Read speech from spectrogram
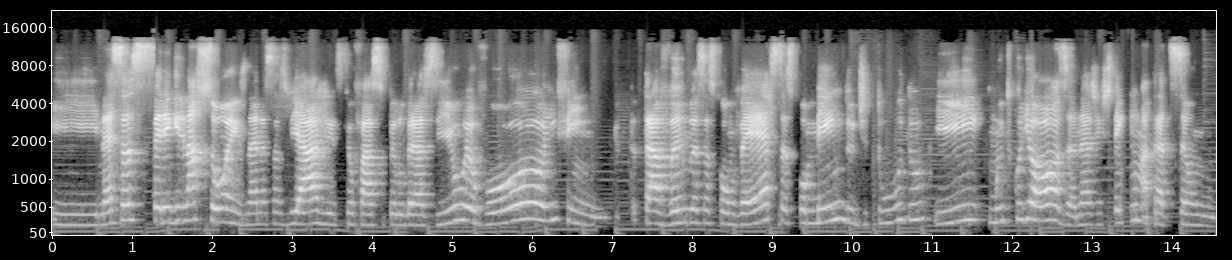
e nessas peregrinações, né, nessas viagens que eu faço pelo Brasil, eu vou, enfim, travando essas conversas, comendo de tudo e muito curiosa, né? A gente tem uma tradição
